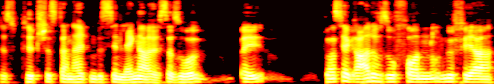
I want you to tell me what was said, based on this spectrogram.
des Pitches dann halt ein bisschen länger ist. Also du hast ja gerade so von ungefähr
